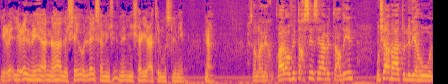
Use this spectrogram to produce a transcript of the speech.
لعلمه أن هذا الشيء ليس من شريعة المسلمين. نعم. أحسن الله إليكم. قال وفي تخصيصها بالتعظيم مشابهة لليهود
